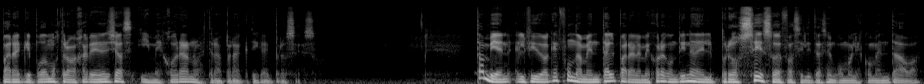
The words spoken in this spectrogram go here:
para que podamos trabajar en ellas y mejorar nuestra práctica y proceso. También el feedback es fundamental para la mejora continua del proceso de facilitación, como les comentaba.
